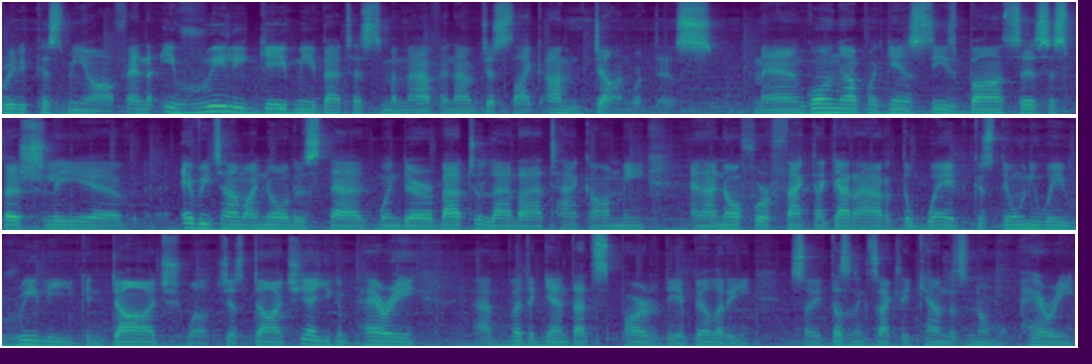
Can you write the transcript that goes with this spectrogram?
really pissed me off, and it really gave me a bad taste in my mouth, and I'm just like, I'm done with this. Man, going up against these bosses, especially uh, every time I notice that when they're about to land an attack on me, and I know for a fact I got out of the way because the only way really you can dodge, well, just dodge. Yeah, you can parry, uh, but again, that's part of the ability, so it doesn't exactly count as normal parry.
